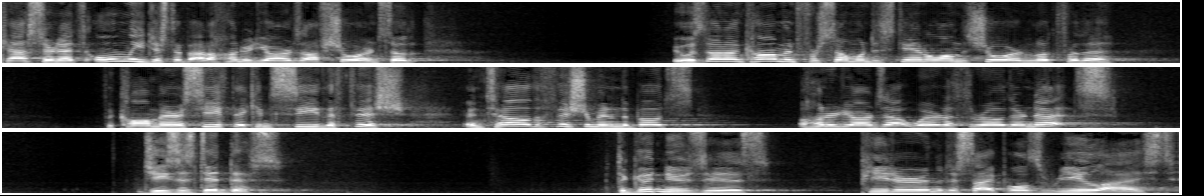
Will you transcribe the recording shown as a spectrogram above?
cast their nets only just about 100 yards offshore. And so it was not uncommon for someone to stand along the shore and look for the, the calm air, see if they can see the fish, and tell the fishermen in the boats 100 yards out where to throw their nets. Jesus did this. But the good news is, Peter and the disciples realized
